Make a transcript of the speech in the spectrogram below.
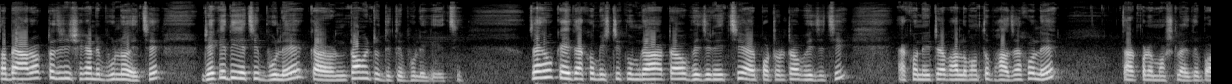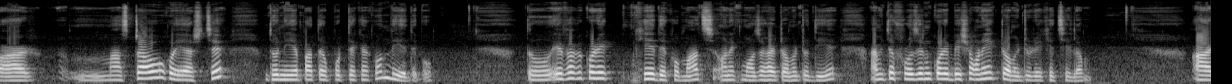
তবে আরও একটা জিনিস সেখানে ভুল হয়েছে। ঢেকে দিয়েছি ভুলে, কারণ টমেটো দিতে ভুলে গিয়েছি। যাই হোক, এই দেখো মিষ্টি কুমড়াটাও ভেজে নিচ্ছি আর পটলটাও ভেজেছি। এখন এটা ভালো মতো ভাজা হলে তারপরে মশলায় দেবো। আর মাছটাও হয়ে আসছে, ধনিয়া পাতা উপর থেকে এখন দিয়ে দেবো। তো এভাবে করে খেয়ে দেখো মাছ, অনেক মজা হয় টমেটো দিয়ে। আমি তো ফ্রোজেন করে বেশ অনেক টমেটো রেখেছিলাম। আর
